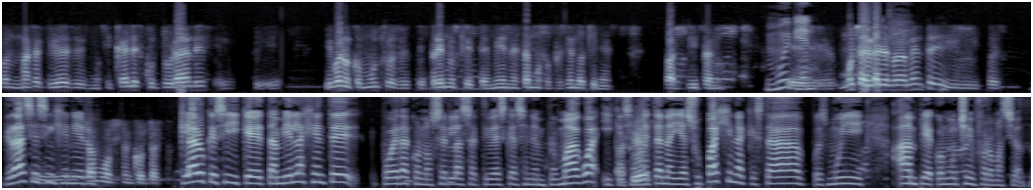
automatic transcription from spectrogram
con más actividades musicales, culturales, este, y bueno, con muchos este, premios que también estamos ofreciendo a quienes participan. Muy bien. Eh, muchas gracias nuevamente y pues... Gracias, eh, ingeniero. Estamos en contacto. Claro que sí, y que también la gente pueda conocer las actividades que hacen en Pumagua y que se metan ahí a su página que está pues muy amplia con mucha información.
